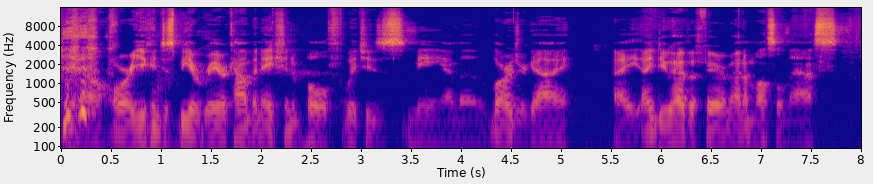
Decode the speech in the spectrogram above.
you know? Or you can just be a rare combination of both which is me. I'm a larger guy. I i do have a fair amount of muscle mass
